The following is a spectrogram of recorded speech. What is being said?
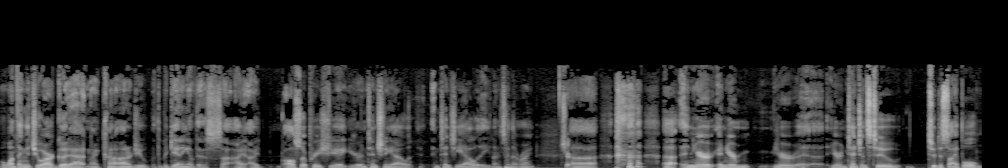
Well, one thing that you are good at, and I kind of honored you at the beginning of this, uh, I, I also appreciate your intentionality. Intentionality, did I say that right? Sure. Uh, uh, in your in your your uh, your intentions to to disciple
